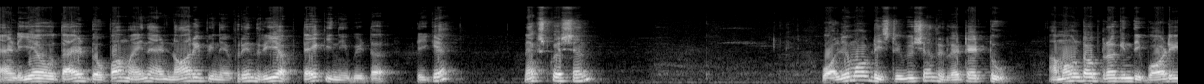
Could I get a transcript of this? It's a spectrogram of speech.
एंड ये होता है dopamine and norepinephrine reuptake inhibitor ठीक है? Next question volume of distribution related to amount of drug in the body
